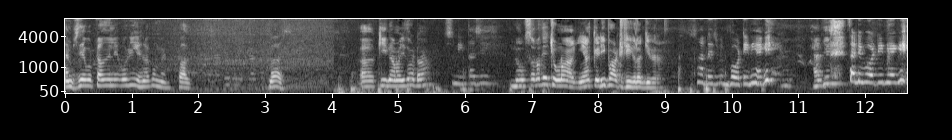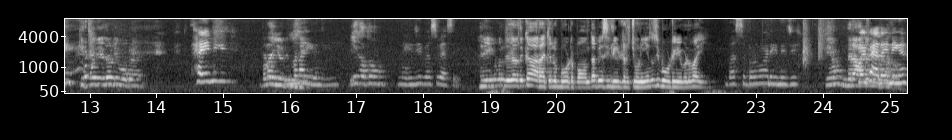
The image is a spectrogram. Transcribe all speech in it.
ਐਮਸੀ ਦੇ ਵੋਟਾਂ ਨੇ ਉਹ ਵੀ ਕਿਸੇ ਨਾਲ ਘੁੰਮੇ ਫਾਲਤੂ ਬਸ। ਕੀ ਨਾਮ ਹੈ ਜੀ ਤੁਹਾਡਾ? ਸੁਨੀਤਾ ਜੀ। ਲੋਕ ਸਭਾ ਦੀਆਂ ਚੋਣਾਂ ਆ ਗਈਆਂ ਕਿਹੜੀ ਪਾਰਟੀ ਠੀਕ ਲੱਗੀ ਫਿਰ? ਸਾਡੇ ਚ ਵੋਟ ਹੀ ਨਹੀਂ ਹੈਗੀ। ਹਾਂਜੀ? ਸਾਡੀ ਵੋਟ ਹੀ ਨਹੀਂ ਹੈਗੀ। ਕਿੱਥੋਂ ਦੀ ਤੁਹਾਡੀ ਵੋਟ? ਹੈ ਹੀ ਨਹੀਂ। ਬਣਾਈ ਹੋਈ ਬਣਾਈ ਹੋਈ ਨਹੀਂ। ਇਹ ਕਦੋਂ? ਨਹੀਂ ਜੀ ਬਸ ਵੈਸੇ। ਹਰੇਕ ਬੰਦੇ ਦਾ ਅਧਿਕਾਰ ਹੈ ਚਲੋ ਵੋਟ ਪਾਉਣ ਦਾ ਵੀ ਅਸੀਂ ਲੀਡਰ ਚੁਣੀਏ ਤੁਸੀਂ ਵੋਟ ਹੀ ਨਹੀਂ ਬਣਵਾਈ। ਬਸ ਬਣਵਾਣੀ ਨਹੀਂ ਜੀ। ਕਿਉਂ? ਕੋਈ ਨਾਰਾਜ਼ ਫਾਇਦਾ ਹੀ ਨਹੀਂ ਹੈ।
